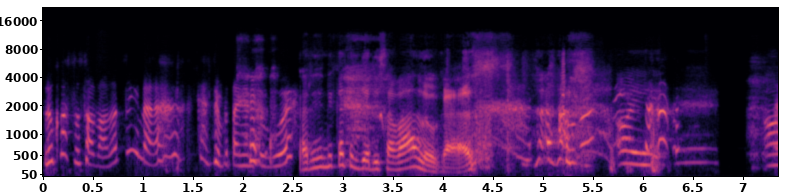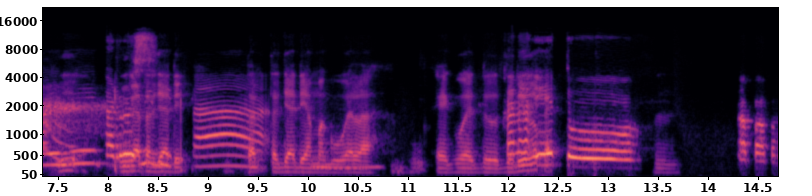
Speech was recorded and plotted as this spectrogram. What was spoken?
lu kok susah banget sih nak kasih pertanyaan ke gue Karena ini kan terjadi sama lo kan. Oh iya. Oh ini Harus Enggak terjadi. kita. Ter- terjadi sama gue lah. Kayak gue dulu. Jadi Karena lu kayak, itu Hmm. apa-apa.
